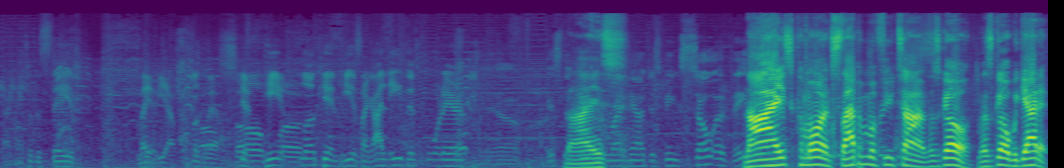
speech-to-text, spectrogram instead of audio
Back onto the stage. Leo, yeah, look Oh, at that. so Yeah, he is looking. He is like, I need this forward air. Yeah. It's the Nice. Right now, just being so. Nice. Come on. Slap him a few times. Let's go. Let's go. We got it.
